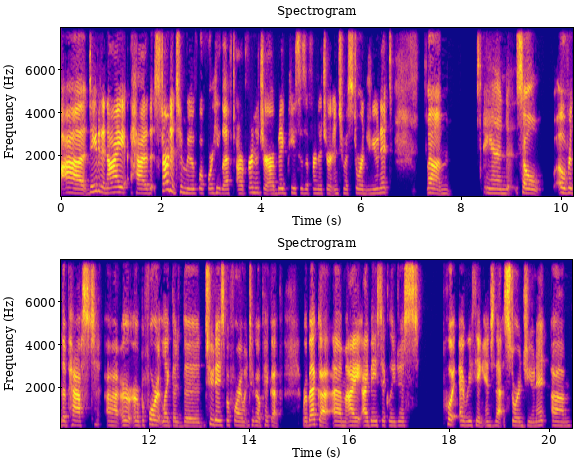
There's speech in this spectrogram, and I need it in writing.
uh, david and i had started to move before he left our furniture our big pieces of furniture into a storage unit. Um, and so over the past uh, or, or before like the the two days before i went to go pick up rebecca um, i i basically just put everything into that storage unit. Um,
